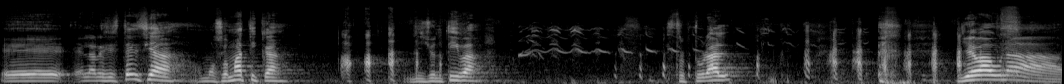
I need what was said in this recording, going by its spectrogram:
Eh, en la resistencia homosomática, disyuntiva, estructural, lleva una,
